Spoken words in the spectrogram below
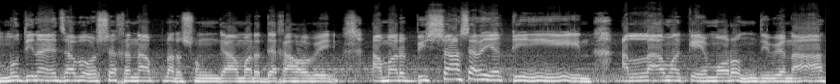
মদিনায় যাব, সেখানে আপনার সঙ্গে আমার দেখা হবে। আমার বিশ্বাস আর ইয়াকিন, আল্লাহ আমাকে মরণ দিবে না।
